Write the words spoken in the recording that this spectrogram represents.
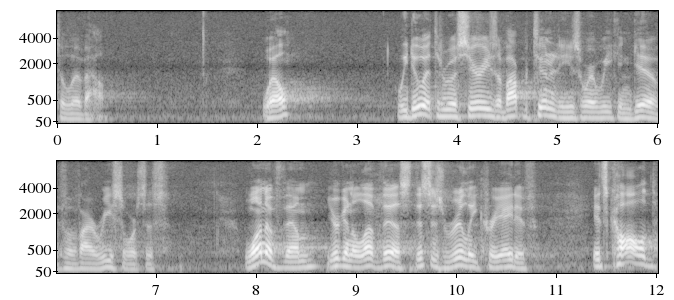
to live out? Well, we do it through a series of opportunities where we can give of our resources. One of them, you're going to love this. This is really creative. It's called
